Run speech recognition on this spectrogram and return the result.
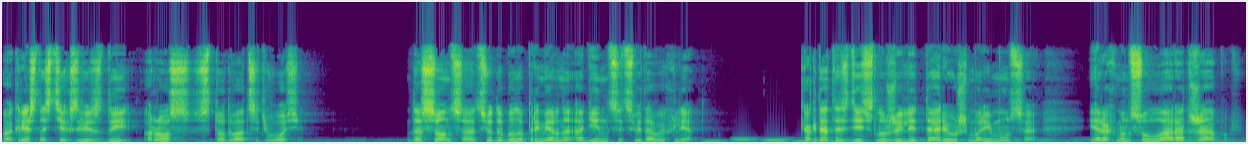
в окрестностях звезды Рос-128. До Солнца отсюда было примерно 11 световых лет. Когда-то здесь служили Дариуш Маримуса и Рахмансулла Раджабов –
